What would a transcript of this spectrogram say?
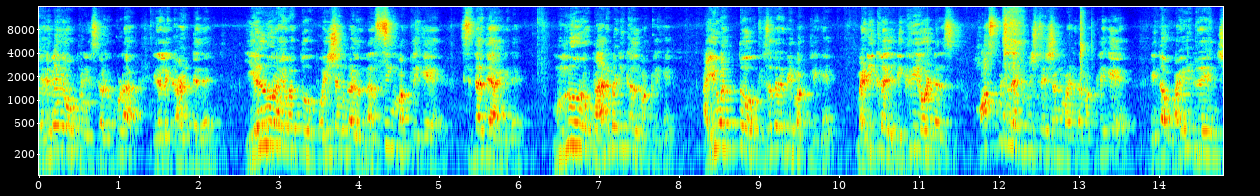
ಬೇರೆ ಬೇರೆ ಓಪನಿಂಗ್ಸ್ಗಳು ಕೂಡ ಇದರಲ್ಲಿ ಕಾಣ್ತಿದೆ. ಏಳ್ನೂರ ಐವತ್ತು ಪೊಸಿಷನ್ಗಳು ನರ್ಸಿಂಗ್ ಮಕ್ಕಳಿಗೆ ಸಿದ್ಧತೆ ಆಗಿದೆ. ಮುನ್ನೂರು ಪ್ಯಾರಾಮೆಡಿಕಲ್ ಮಕ್ಕಳಿಗೆ ಐವತ್ತು ಫಿಸಿಯೋಥೆರಪಿ ಮಕ್ಕಳಿಗೆ medical degree holders hospital administration ಮಾಡಿದ ಮಕ್ಕಳಿಗೆ ಇಂಥ ವೈಡ್ ರೇಂಜ್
